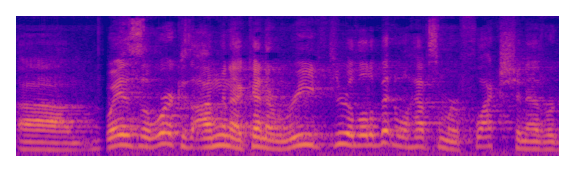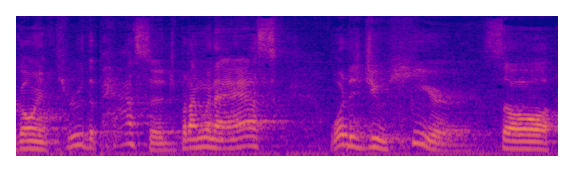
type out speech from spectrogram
Uh, um, the way this will work is I'm going to kind of read through a little bit and we'll have some reflection as we're going through the passage, but I'm going to ask, what did you hear? So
